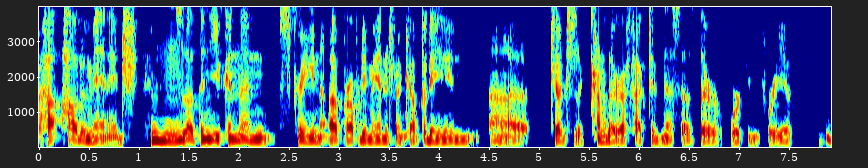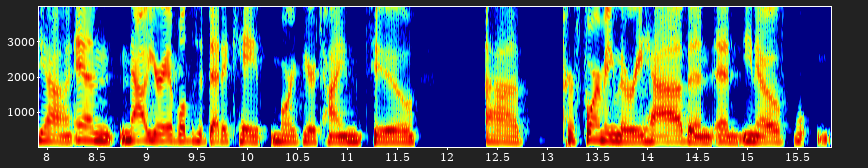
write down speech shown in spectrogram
how, how to manage, mm-hmm. so that then you can then screen a property management company and uh, judge the, kind of their effectiveness as they're working for you. Yeah, and now you're able to dedicate more of your time to uh, performing the rehab and and you know w-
